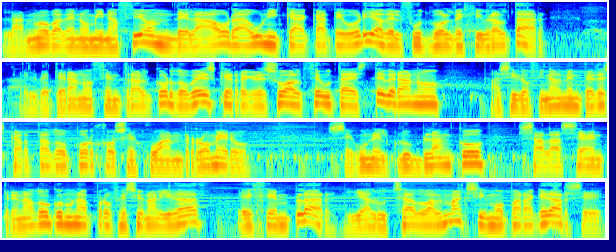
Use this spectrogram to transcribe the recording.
la nueva denominación de la ahora única categoría del fútbol de Gibraltar. El veterano central cordobés que regresó al Ceuta este verano ha sido finalmente descartado por José Juan Romero. Según el club blanco, Salas se ha entrenado con una profesionalidad ejemplar y ha luchado al máximo para quedarse.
